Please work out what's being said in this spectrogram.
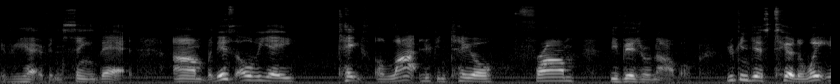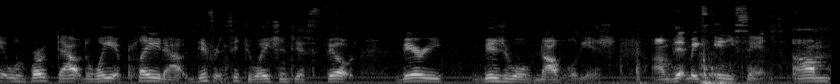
If you haven't seen that, um, but this OVA takes a lot. You can tell from the visual novel. You can just tell the way it was worked out, the way it played out. Different situations just felt very visual novel-ish. Um, that makes any sense. Um,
